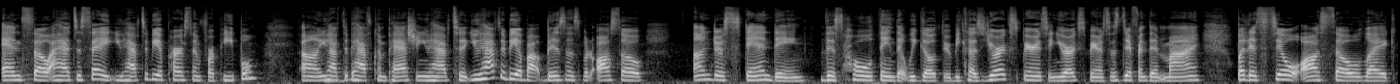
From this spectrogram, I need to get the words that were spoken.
And so I had to say, you have to be a person for people. Uh, you have to have compassion. You have to you have to be about business, but also understanding this whole thing that we go through because your experience and your experience is different than mine, but it's still also like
